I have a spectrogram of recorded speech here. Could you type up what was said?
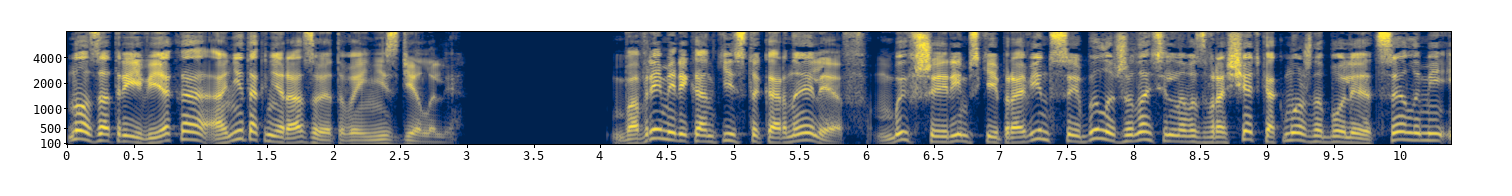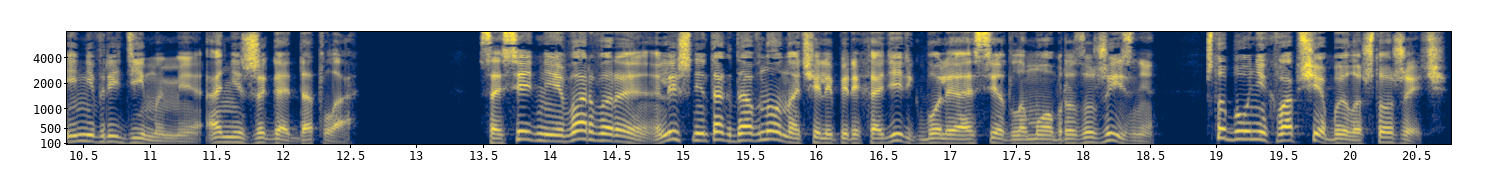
Но за три века они так ни разу этого и не сделали. Во время реконкиста Корнелиев бывшие римские провинции было желательно возвращать как можно более целыми и невредимыми, а не сжигать дотла. Соседние варвары лишь не так давно начали переходить к более оседлому образу жизни, чтобы у них вообще было что жечь.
